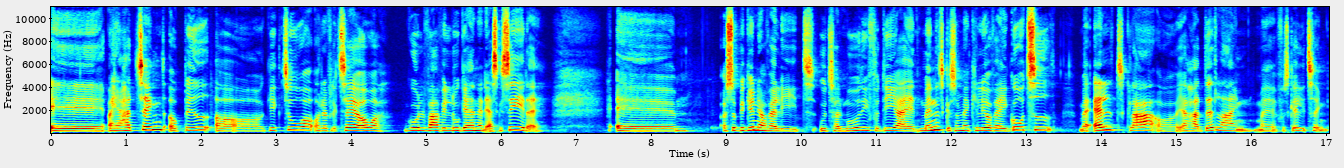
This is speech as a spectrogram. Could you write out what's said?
Øh, og jeg har tænkt og bede og gik ture og reflektere over, Guld, hvad vil du gerne, at jeg skal se i dag? Øh, og så begynder jeg at være lidt utålmodig, fordi jeg er et menneske, som jeg kan lide at være i god tid, med alt klar, og jeg har deadline med forskellige ting.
